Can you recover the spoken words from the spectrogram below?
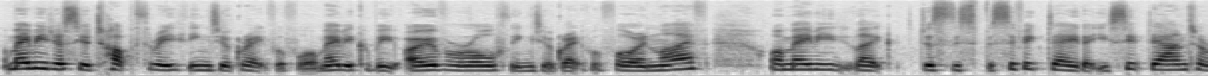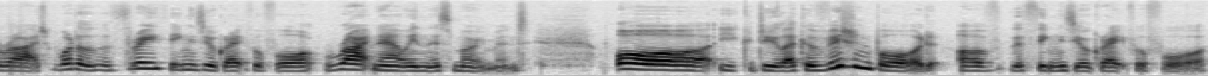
or maybe just your top three things you're grateful for. Maybe it could be overall things you're grateful for in life, or maybe like just this specific day that you sit down to write what are the three things you're grateful for right now in this moment. Or you could do like a vision board of the things you're grateful for.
